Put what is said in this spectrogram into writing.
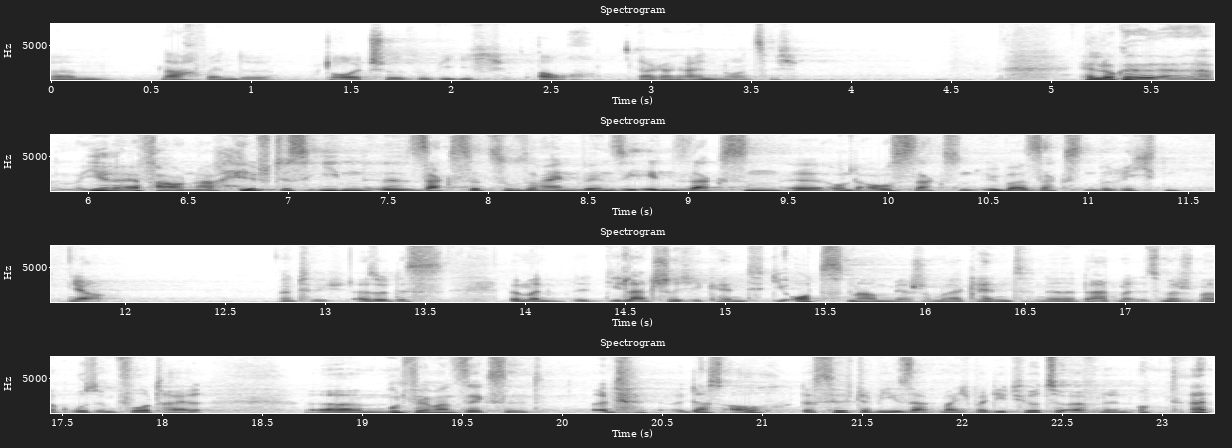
ähm, Nachwende Deutsche, so wie ich auch, Jahrgang 91. Herr Locke, äh, Ihrer Erfahrung nach, hilft es Ihnen, äh, Sachse zu sein, wenn Sie in Sachsen äh, und aus Sachsen über Sachsen berichten? Ja, natürlich. Also das, wenn man die Landstriche kennt, die Ortsnamen ja schon mal kennt, ne, da hat man, ist man schon mal groß im Vorteil. Ähm, und wenn man sechselt? Das auch. Das hilft ja, wie gesagt, manchmal die Tür zu öffnen, um dann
